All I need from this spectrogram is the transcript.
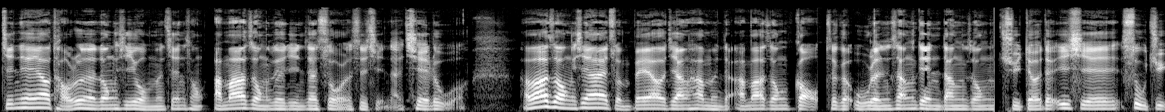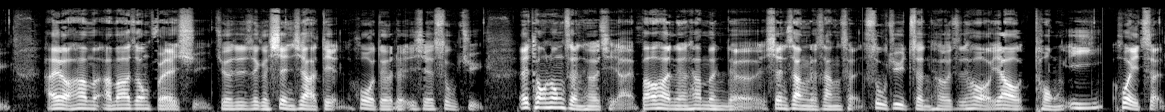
今天要讨论的东西，我们先从 Amazon 最近在做的事情来切入哦。Amazon 现在准备要将他们的 Amazon Go 这个无人商店当中取得的一些数据，还有他们 Amazon Fresh 就是这个线下店获得的一些数据，哎，通通整合起来，包含了他们的线上的商城数据整合之后，要统一会诊。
